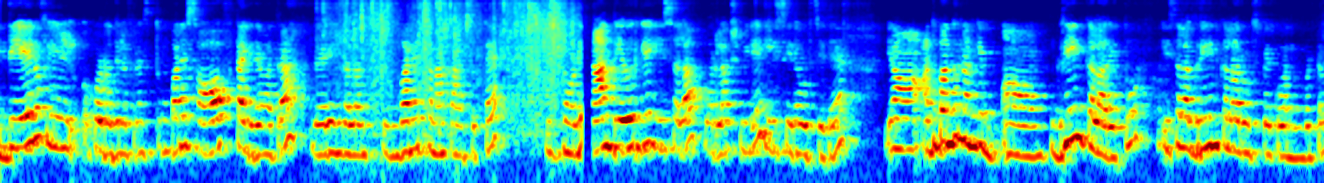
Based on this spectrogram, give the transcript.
ಇದೇನು ಫೀಲ್ ಕೊಡೋದಿಲ್ಲ ಫ್ರೆಂಡ್ಸ್ ತುಂಬಾ ಸಾಫ್ಟ್ ಆಗಿದೆ ಮಾತ್ರ ವೇರಿಂಗಲ್ಲಂತೂ ತುಂಬಾ ಚೆನ್ನಾಗಿ ಕಾಣಿಸುತ್ತೆ. ಇದು ನೋಡಿ, ನಾನು ದೇವ್ರಿಗೆ ಈ ಸಲ ವರಲಕ್ಷ್ಮಿಗೆ ಈ ಸೀರೆ ಉಡಿಸಿದೆ ಅದು ಬಂದು ನನಗೆ ಗ್ರೀನ್ ಕಲರ್ ಇತ್ತು. ಈ ಸಲ ಗ್ರೀನ್ ಕಲರ್ ಉಡಿಸ್ಬೇಕು ಅಂದ್ಬಿಟ್ಟು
